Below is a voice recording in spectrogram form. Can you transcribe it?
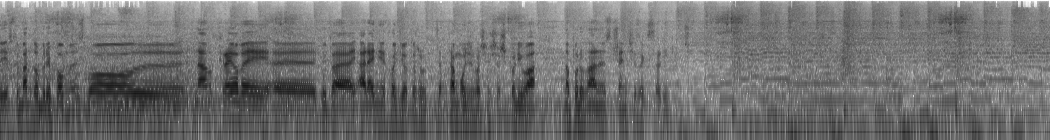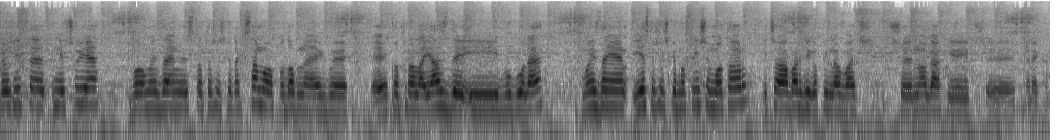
jest to bardzo dobry pomysł, bo na krajowej tutaj arenie chodzi o to, żeby ta- młodzież właśnie się szkoliła na porównalnym sprzęcie z Ekstraligi. Różnicy nie czuję, bo moim zdaniem jest to troszeczkę tak samo podobne jakby kontrola jazdy i w ogóle. Moim zdaniem jest troszeczkę mocniejszy motor i trzeba bardziej go pilnować przy nogach i przy rękach.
